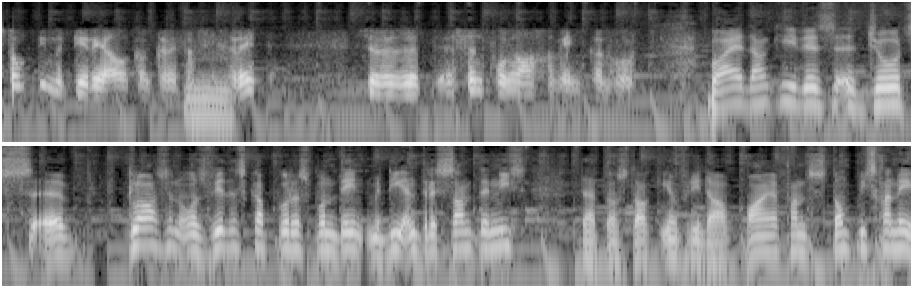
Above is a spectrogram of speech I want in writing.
stompie materiaal kan kry van hmm. sigarette. Sodat dit sinvol aangewend kan word. Baie dankie. Dis uh, George uh, Klasen ons wetenskapkorrespondent met die interessante nuus dat ons dalk een van die dae baie van stompies gaan hê.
